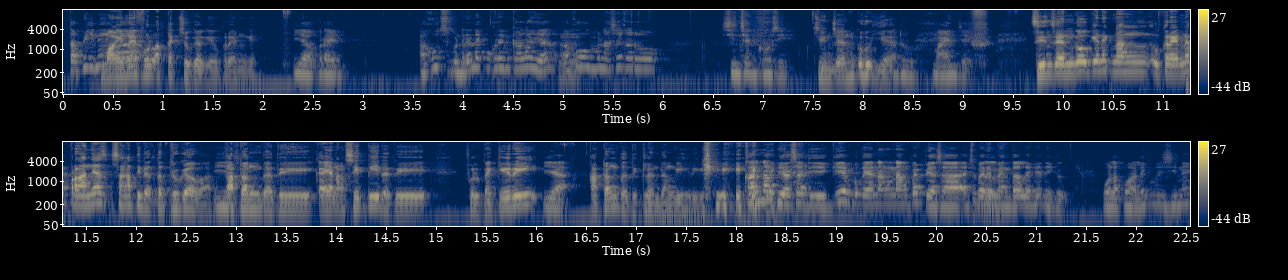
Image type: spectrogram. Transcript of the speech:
tapi ini, mainnya eh, full attack juga ke Ukraine ke Iya Ukraina. Aku sebenarnya nek Ukraina kalah ya, Hmm. aku merasa karo Zinchenko sih. Zinchenko ya Aduh, main sih. Zinchenko kini nang Ukraina perannya sangat tidak terduga pak. Iya kadang dari kayak nang City dari fullback kiri, Iya. kadang dari gelandang kiri. Karena biasa di game pokoknya nang nang Pep biasa eksperimental lagi di bolak-balik di sini.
